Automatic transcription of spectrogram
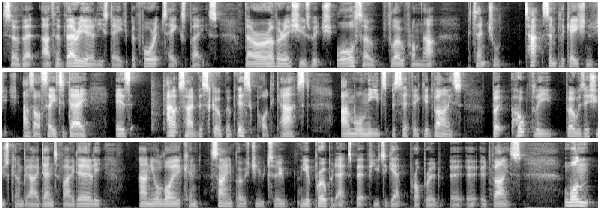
so that at a very early stage, before it takes place, there are other issues which also flow from that potential tax implications, which, as I'll say today, is outside the scope of this podcast and will need specific advice. But hopefully, those issues can be identified early and your lawyer can signpost you to the appropriate expert for you to get proper ad- uh, uh advice. One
